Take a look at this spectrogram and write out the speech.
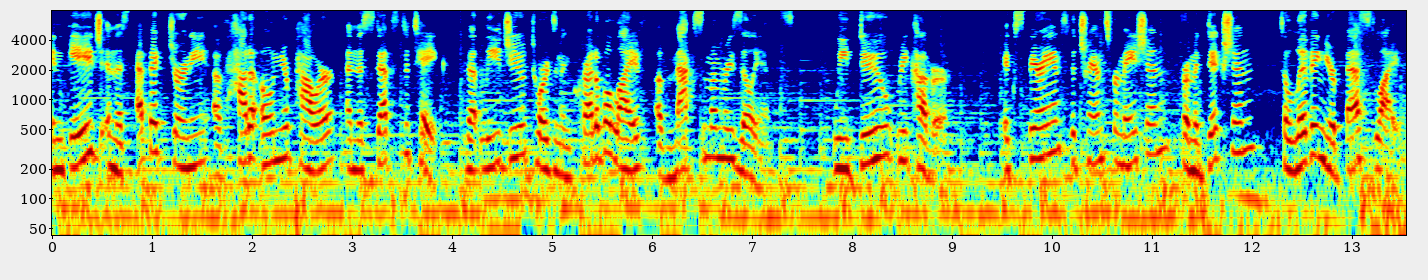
Engage in this epic journey of how to own your power and the steps to take that lead you towards an incredible life of maximum resilience. We do recover. Experience the transformation from addiction to living your best life.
